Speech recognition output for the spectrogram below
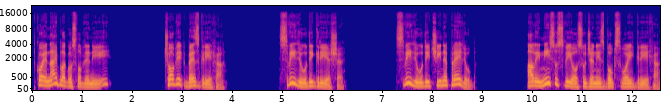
Tko je najblagoslovljeniji? Čovjek bez grijeha. Svi ljudi griješe. Svi ljudi čine preljub. Ali nisu svi osuđeni zbog svojih grijeha.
